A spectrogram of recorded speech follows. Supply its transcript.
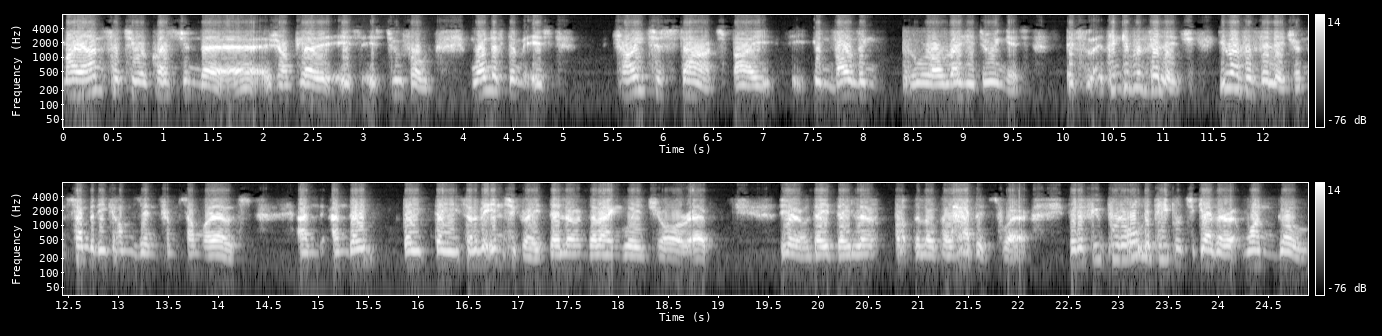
my answer to your question there, Jean-Pierre, is, is twofold. One of them is try to start by involving who are already doing it. It's, think of a village. You have a village and somebody comes in from somewhere else and, and they they, they sort of integrate. They learn the language or, uh, you know, they, they learn what the local habits were. But if you put all the people together at one go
